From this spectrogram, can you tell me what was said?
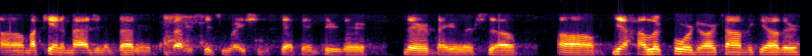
Um, I can't imagine a better a better situation to step into there there at Baylor. So um, yeah, I look forward to our time together.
